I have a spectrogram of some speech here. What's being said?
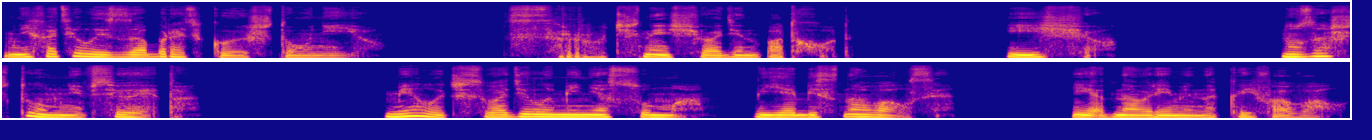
Мне хотелось забрать кое-что у нее. Срочно еще один подход. И еще. Но за что мне все это? Мелочь сводила меня с ума. Я бесновался. И одновременно кайфовал.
